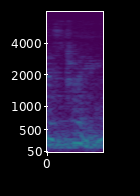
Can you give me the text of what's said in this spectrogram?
This train?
